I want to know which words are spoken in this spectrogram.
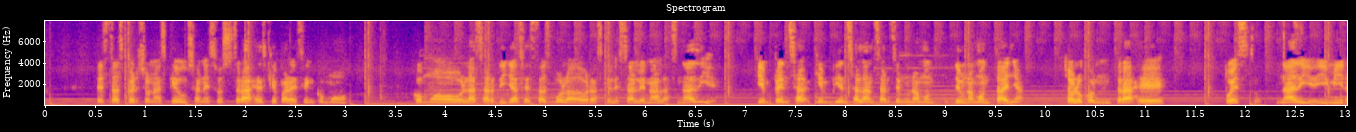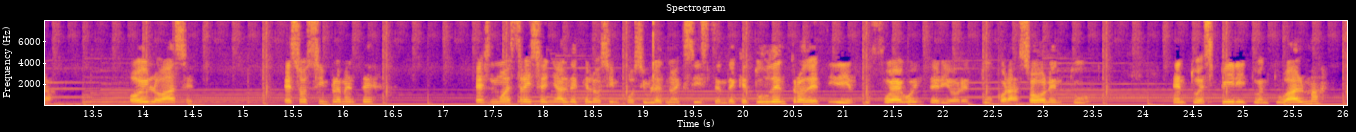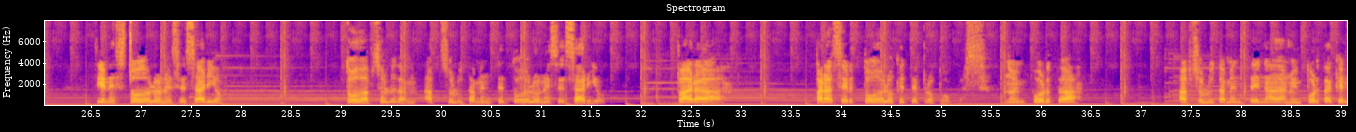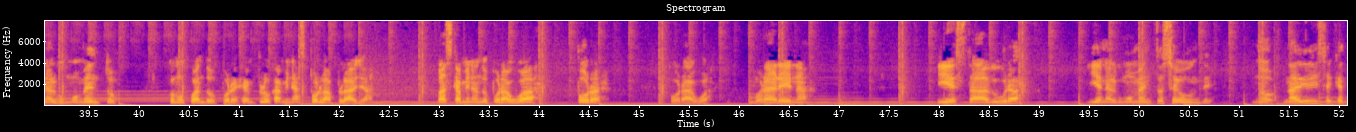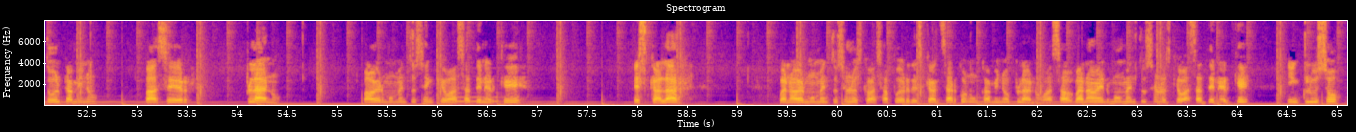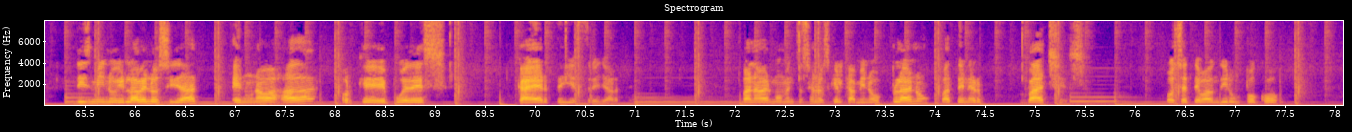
estas personas que usan esos trajes que parecen como, como las ardillas estas voladoras que le salen alas? Nadie. ¿Quién piensa, quién piensa lanzarse en una, de una montaña solo con un traje puesto? Nadie. Y mira, hoy lo hacen. Eso es simplemente es muestra y señal de que los imposibles no existen, de que tú dentro de ti, en tu fuego interior, en tu corazón, en tu, en tu espíritu, en tu alma, tienes todo lo necesario, todo absolutamente todo lo necesario para, para hacer todo lo que te propongas. No importa absolutamente nada, no importa que en algún momento, como cuando por ejemplo caminas por la playa, vas caminando por agua, por, por agua, por arena, y está dura y en algún momento se hunde. No, nadie dice que todo el camino va a ser plano. Va a haber momentos en que vas a tener que escalar. Van a haber momentos en los que vas a poder descansar con un camino plano. van a haber momentos en los que vas a tener que incluso disminuir la velocidad en una bajada porque puedes caerte y estrellarte. Van a haber momentos en los que el camino plano va a tener baches o se te va a hundir un poco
